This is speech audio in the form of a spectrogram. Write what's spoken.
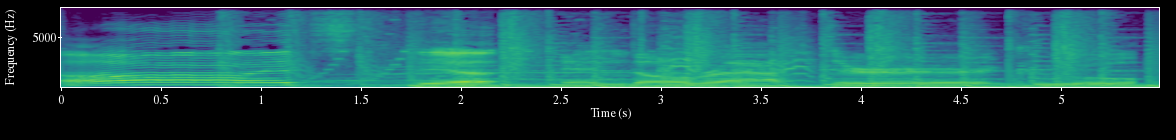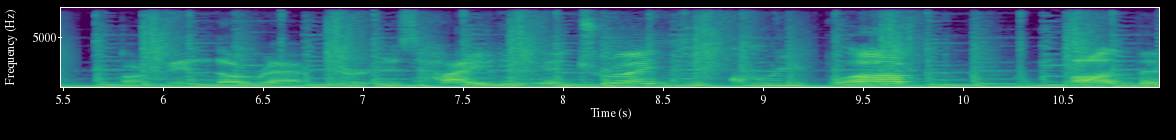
Oh, it's the Indoraptor. Cool. Our Indoraptor is hiding and trying to creep up on the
